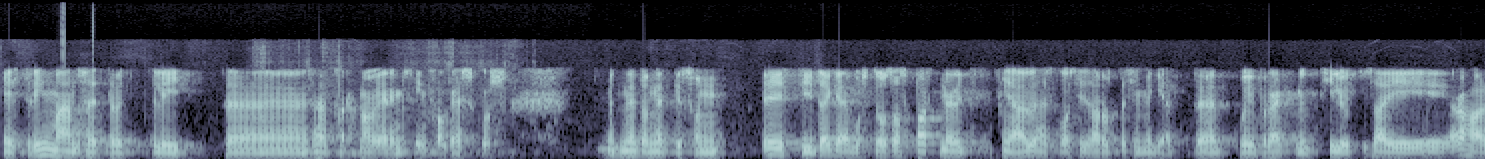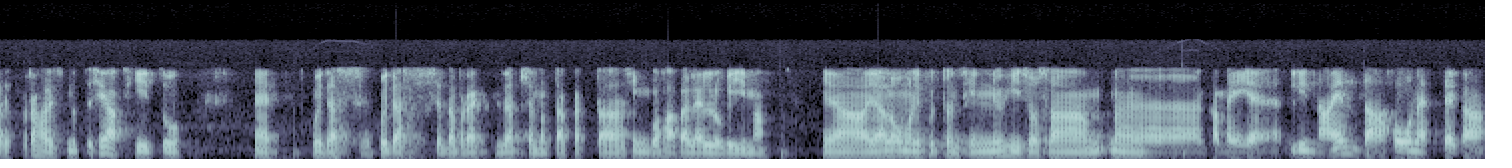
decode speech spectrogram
Eesti Ringmajanduse Ettevõtjate Liit, Säästva Renoveerimise Infokeskus. et need on need, kes on Eesti tegevuste osas partnerid ja üheskoos siis arutasimegi, et kui projekt nüüd hiljuti sai raha, rahalises mõttes heakskiidu, et kuidas, kuidas seda projekti täpsemalt hakata siin kohapeal ellu viima. ja, ja loomulikult on siin ühisosa äh, ka meie linna enda hoonetega,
